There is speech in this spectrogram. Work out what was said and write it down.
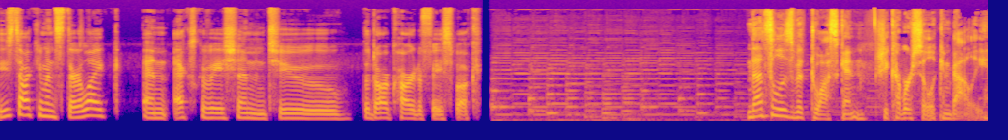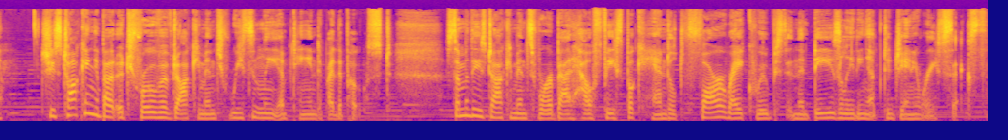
These documents, they're like an excavation into the dark heart of Facebook. That's Elizabeth Dwoskin. She covers Silicon Valley. She's talking about a trove of documents recently obtained by the Post. Some of these documents were about how Facebook handled far right groups in the days leading up to January 6th.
